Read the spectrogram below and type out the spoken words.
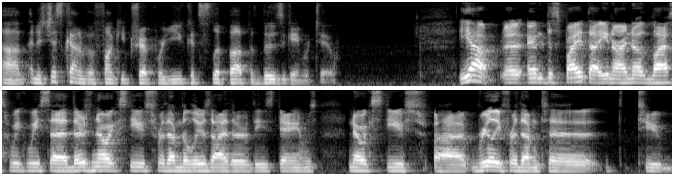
um, and it's just kind of a funky trip where you could slip up and lose a game or two. Yeah, and despite that, you know, I know last week we said there's no excuse for them to lose either of these games. No excuse, uh, really, for them to to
